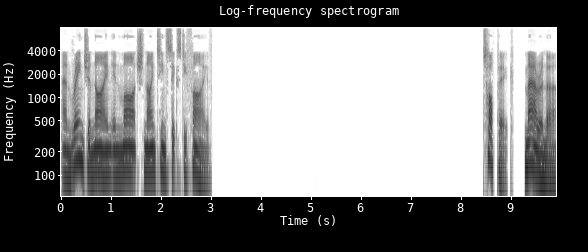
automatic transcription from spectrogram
and Ranger 9 in March 1965. Mariner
